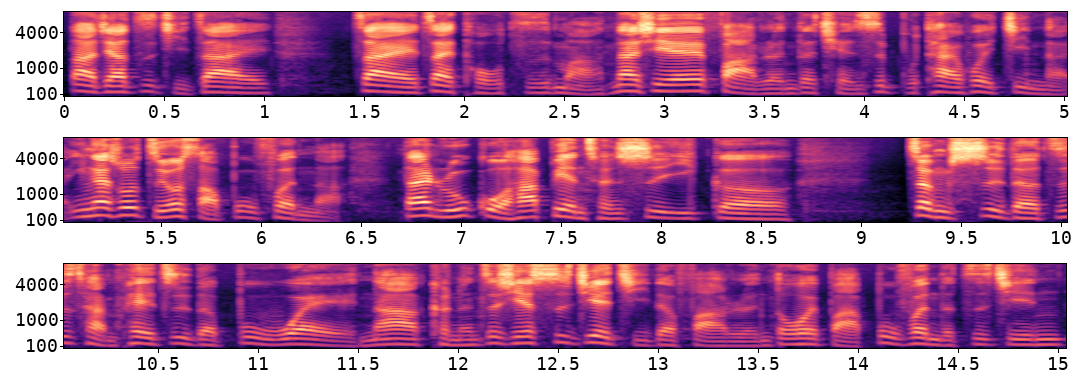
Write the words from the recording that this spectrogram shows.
大家自己在在在投资嘛，那些法人的钱是不太会进来，应该说只有少部分啦。但如果它变成是一个正式的资产配置的部位，那可能这些世界级的法人都会把部分的资金。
